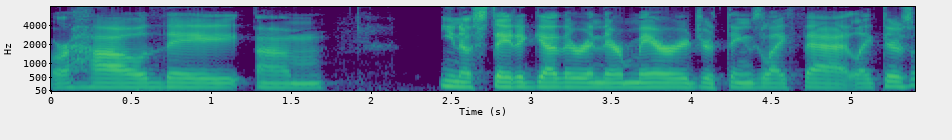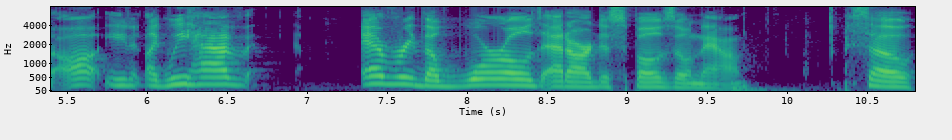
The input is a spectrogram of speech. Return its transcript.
or how they, um, you know, stay together in their marriage or things like that. Like there's all, you know, like we have every, the world at our disposal now. So,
